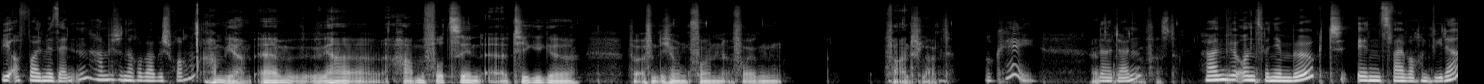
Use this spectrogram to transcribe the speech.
Wie oft wollen wir senden? Haben wir schon darüber gesprochen? Haben wir. Ähm, wir haben 14-tägige Veröffentlichung von Folgen veranschlagt. Okay. Jetzt Na dann hören wir uns, wenn ihr mögt, in zwei Wochen wieder.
